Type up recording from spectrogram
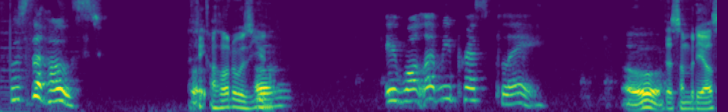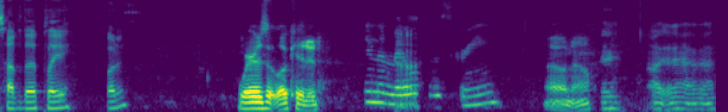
Who's the host? I think I thought it was you. Oh. It won't let me press play. oh. Does somebody else have the play button? Where is it located? In the middle uh, of the screen. Oh no. I, I have.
